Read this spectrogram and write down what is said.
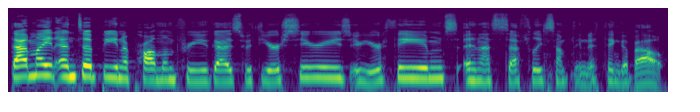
that might end up being a problem for you guys with your series or your themes, and that's definitely something to think about.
